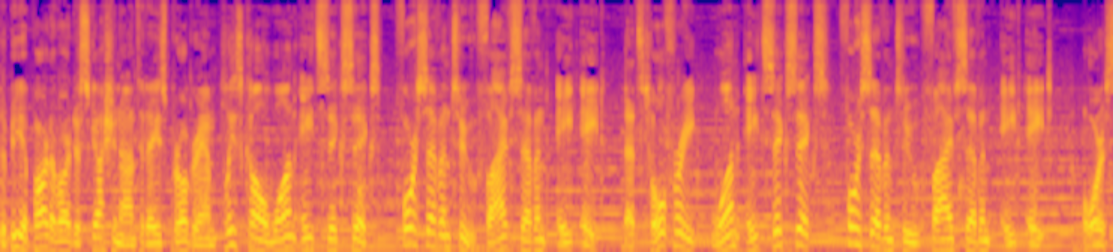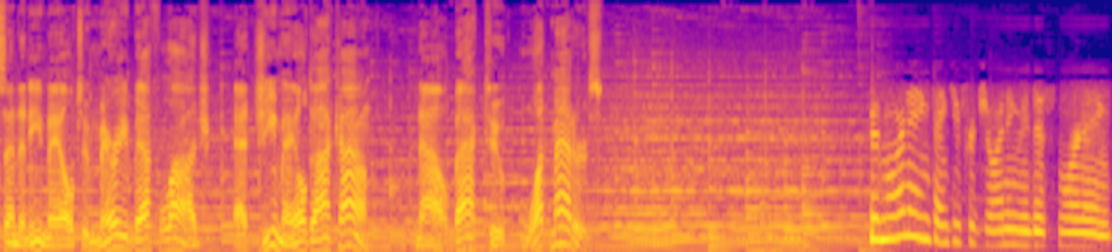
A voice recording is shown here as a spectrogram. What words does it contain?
To be a part of our discussion on today's program, please call 1 866 472 5788. That's toll free 1 866 472 5788. Or send an email to marybethlodge at gmail.com. Now back to What Matters. Good morning. Thank you for joining me this morning.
